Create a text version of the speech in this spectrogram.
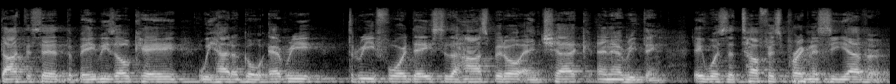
doctor said the baby's okay. We had to go every three, four days to the hospital and check and everything. It was the toughest pregnancy ever.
